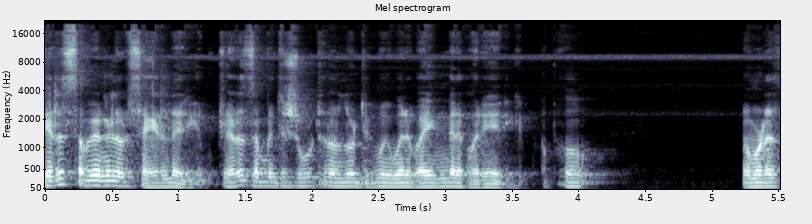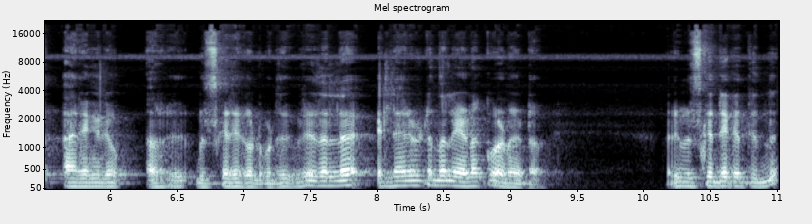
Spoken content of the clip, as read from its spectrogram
ചില സമയങ്ങളിൽ അവർ സൈലന്റ് ആയിരിക്കും. ചില സമയത്ത് ഷൂട്ടിന് വന്നുകൊണ്ടിരിക്കുമ്പോൾ ഇവർ ഭയങ്കര കുറയായിരിക്കും അപ്പോൾ നമ്മുടെ ആരെങ്കിലും അവർക്ക് ബിസ്ക്കറ്റൊക്കെ കൊണ്ട് കൊടുത്ത് ഇവർ നല്ല എല്ലാവരുമായിട്ടും നല്ല ഇണക്കമാണ് കേട്ടോ. ഒരു ബിസ്ക്കറ്റൊക്കെ തിന്ന്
